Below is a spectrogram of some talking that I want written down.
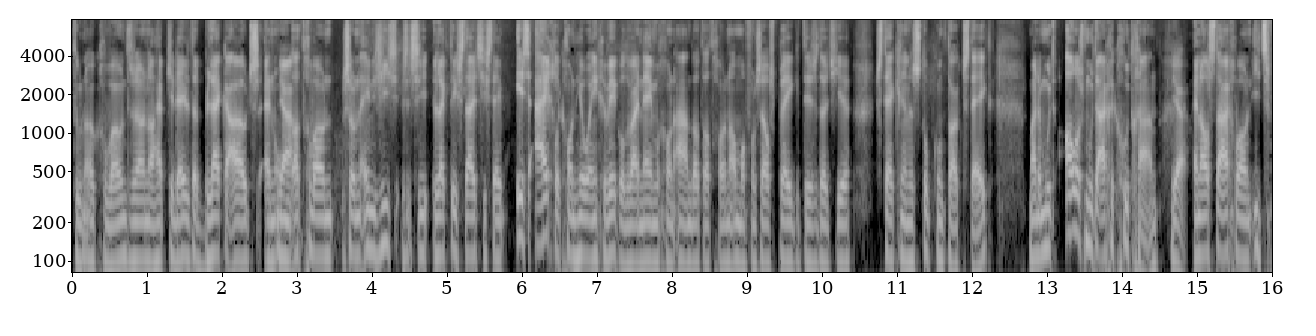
toen ook gewoond. Zo. En dan heb je de hele tijd blackouts. En Ja. omdat gewoon zo'n energie-elektriciteitssysteem is eigenlijk gewoon heel ingewikkeld. Wij nemen gewoon aan dat dat gewoon allemaal vanzelfsprekend is. Dat je stekker in een stopcontact steekt. Maar er moet, alles moet eigenlijk goed gaan. Ja, En als daar gewoon iets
